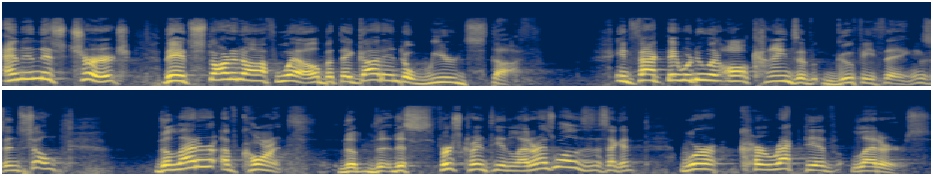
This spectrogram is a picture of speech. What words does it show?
and in this church, they had started off well, but they got into weird stuff. In fact, they were doing all kinds of goofy things. And so the letter of Corinth, the, the, this first Corinthian letter, as well as the second, were corrective letters.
